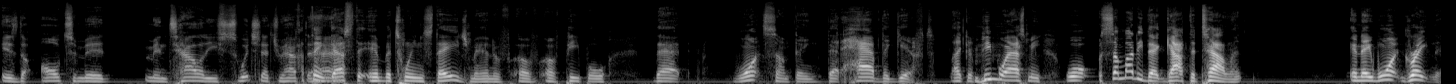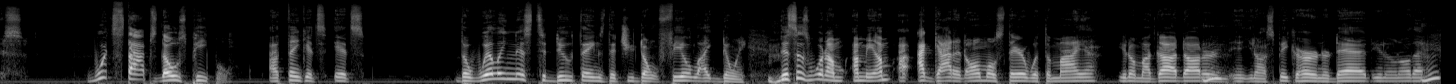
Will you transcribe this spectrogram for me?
is the ultimate mentality switch that you have to. I to think have. that's the in between stage, man, of, of, of people that want something that have the gift. Like Mm-hmm. if people ask me, well, somebody that got the talent and they want greatness, what stops those people? I think it's it's the willingness to do things that you don't feel like doing. Mm-hmm. This is what I'm. I mean, I'm. I, I got it almost there with the Maya. You know, my goddaughter, Mm-hmm. and, and, you know, I speak of her and her dad. You know, and all that.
